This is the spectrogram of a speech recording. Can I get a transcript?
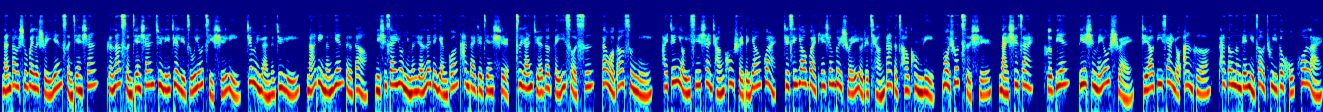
难道是为了水淹损剑山？可那笋剑山距离这里足有几十里，这么远的距离，哪里能淹得到？你是在用你们人类的眼光看待这件事，自然觉得匪夷所思。但我告诉你，还真有一些擅长控水的妖怪，这些妖怪天生对水有着强大的操控力。莫说此时，乃是在河边。便是没有水，只要地下有暗河，它都能给你造出一个湖泊来。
